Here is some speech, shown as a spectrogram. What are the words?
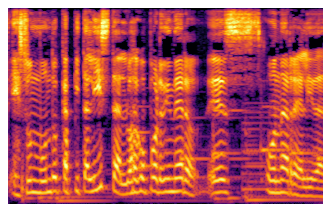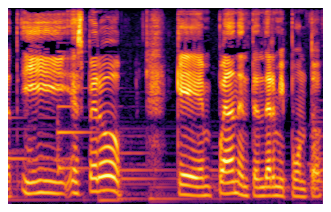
es un mundo capitalista, lo hago por dinero, es una realidad y espero que puedan entender mi punto.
